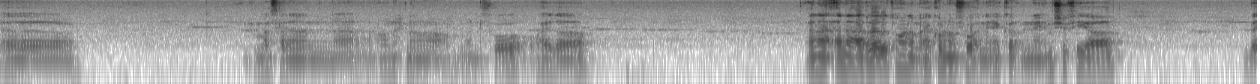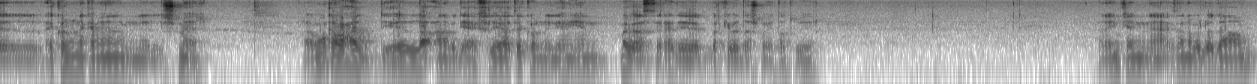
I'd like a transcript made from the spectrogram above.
أه مثلا هون إحنا من فوق وهذا أنا أنا قررت هون لما آكل من فوق إني آكل إني أمشي فيها بال آكل منها كمان من الشمال. ممكن واحد يقول لا أنا بدي أخليها تاكل من اليمين. ما بيأثر هذه بركي بدها شوي تطوير. هلا يمكن إذا أنا بقول له داون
